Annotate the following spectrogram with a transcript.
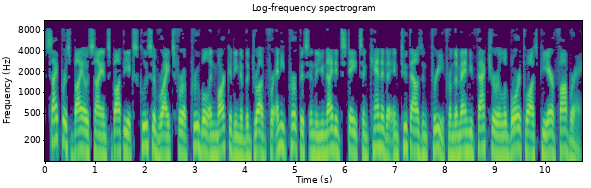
Cypress Bioscience bought the exclusive rights for approval and marketing of the drug for any purpose in the United States and Canada in 2003 from the manufacturer Laboratoires Pierre Fabre.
